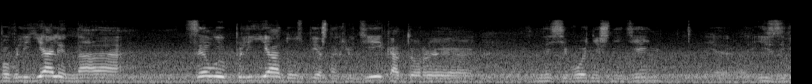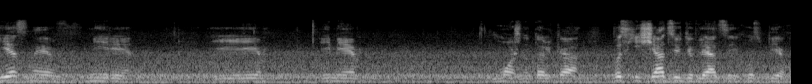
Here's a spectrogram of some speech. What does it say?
повлияли на целую плеяду успешных людей, которые на сегодняшний день э, известны в мире и ими можно только восхищаться и удивляться их успеху.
